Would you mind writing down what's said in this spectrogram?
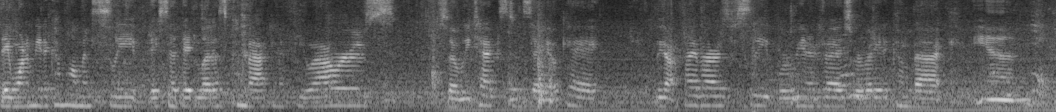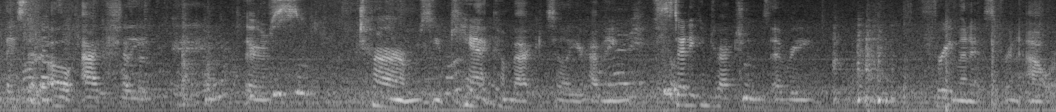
They wanted me to come home and sleep. They said they'd let us come back in a few hours. So we text and say, okay, we got five hours of sleep, we're re-energized, we're ready to come back. And they said, oh, actually, there's terms. You can't come back until you're having steady contractions every three minutes for an hour.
